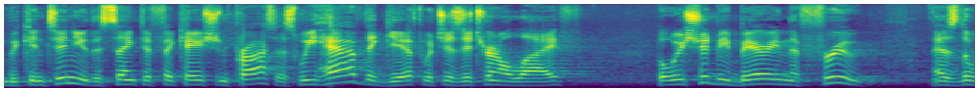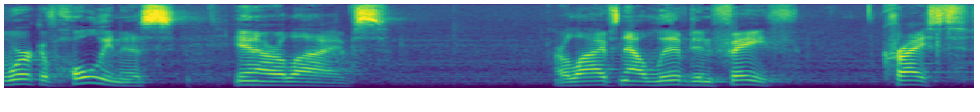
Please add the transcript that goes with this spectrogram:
We continue the sanctification process. We have the gift, which is eternal life, but we should be bearing the fruit as the work of holiness in our lives. Our lives now lived in faith. Christ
